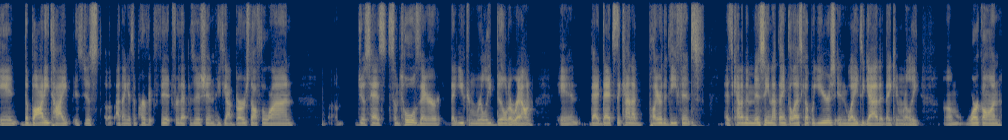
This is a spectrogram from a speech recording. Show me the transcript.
And the body type is just, I think it's a perfect fit for that position. He's got burst off the line, just has some tools there that you can really build around. And that that's the kind of player the defense has kind of been missing, I think, the last couple years. And Wade's a guy that they can really um, work on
